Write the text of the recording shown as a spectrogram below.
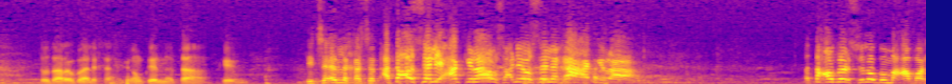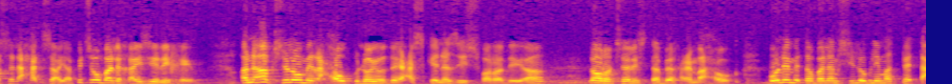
תודה רבה לך, גם כן אתה, כן. תצער לך שאתה, אתה עושה לי חקירה או שאני עושה לך חקירה? אתה עובר שלא במעבר של החצייה, פתאום בא לך איזה רכב. הנהג שלו מרחוק לא יודע אשכנזי ספרדי, אה? לא רוצה להסתבך עם החוק, בולם את הבלם שלו בלי מתפתע.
